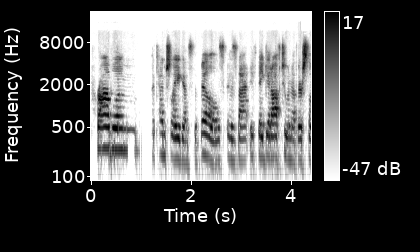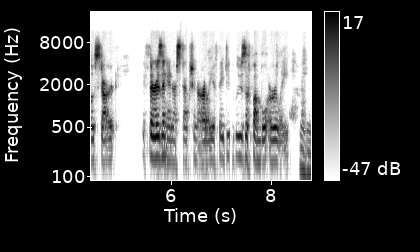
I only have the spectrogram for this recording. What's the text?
problem potentially against the Bills is that if they get off to another slow start, if there is an interception early, if they do lose a fumble early, mm-hmm.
